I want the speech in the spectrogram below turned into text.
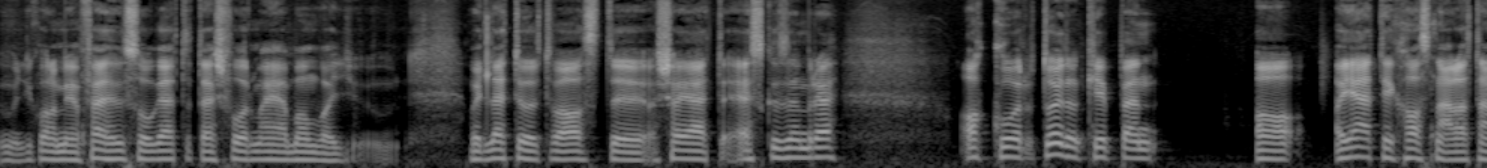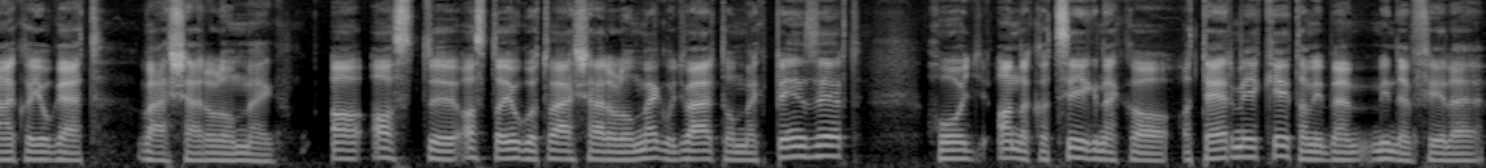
mondjuk valamilyen felhőszolgáltatás formájában, vagy, vagy letöltve azt a saját eszközömre, akkor tulajdonképpen a, a játék használatának a jogát vásárolom meg. A, azt, azt a jogot vásárolom meg, hogy váltom meg pénzért, hogy annak a cégnek a, a termékét, amiben mindenféle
